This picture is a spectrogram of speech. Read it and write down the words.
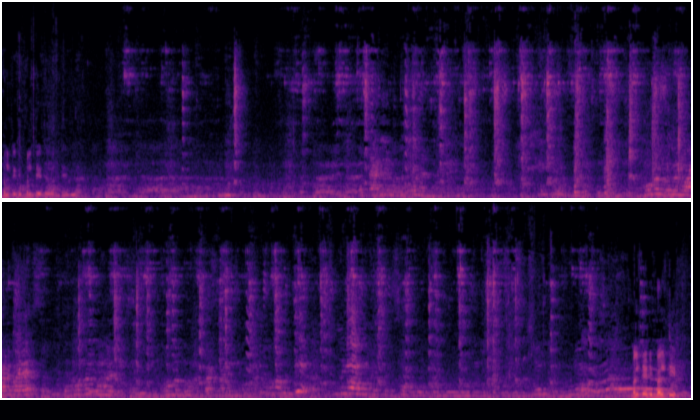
बल्टेटी बल्टेटी बल्टेटी बल्टेटी बल्टेटी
